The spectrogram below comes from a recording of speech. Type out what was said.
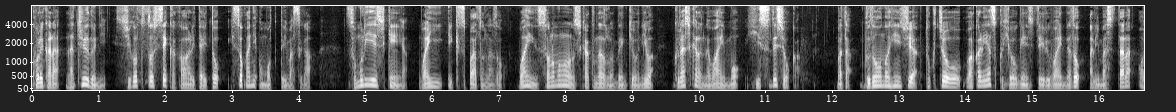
これからナチュールに仕事として関わりたいと密かに思っていますがソムリエ試験やワインエキスパートなどワインそのものの資格などの勉強にはクラシカルなワインも必須でしょうか。またブドウの品種や特徴を分かりやすく表現しているワインなどありましたら教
